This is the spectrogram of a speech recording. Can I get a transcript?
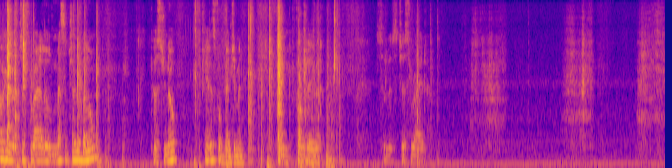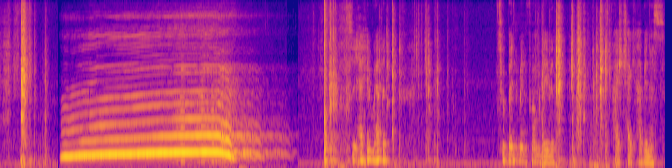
Okay, let's just write a little message on the balloon. Because you know, it is for Benjamin from, from David. So let's just write So yeah, here we have it. To Benjamin from David. Hashtag happiness.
